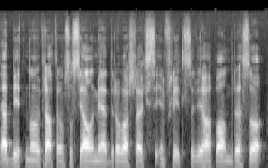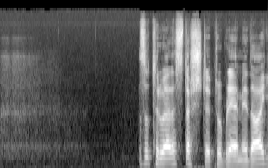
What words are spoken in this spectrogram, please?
ja, biten når vi prater om sosiale medier og hva slags innflytelse vi har på andre, så så tror jeg det største problemet i dag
